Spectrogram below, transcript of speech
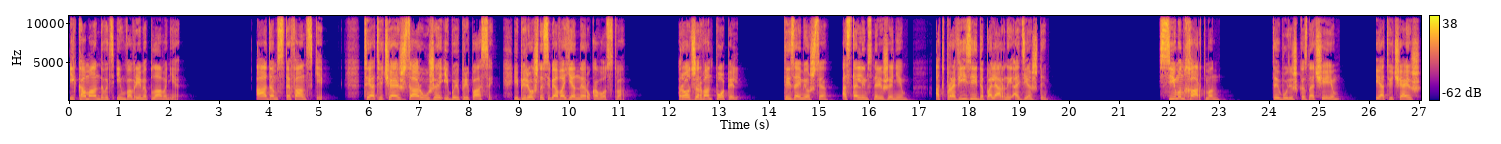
и командовать им во время плавания. Адам Стефанский, ты отвечаешь за оружие и боеприпасы и берешь на себя военное руководство. Роджер Ван Попель, ты займешься остальным снаряжением, от провизии до полярной одежды. Симон Хартман, ты будешь казначеем и отвечаешь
